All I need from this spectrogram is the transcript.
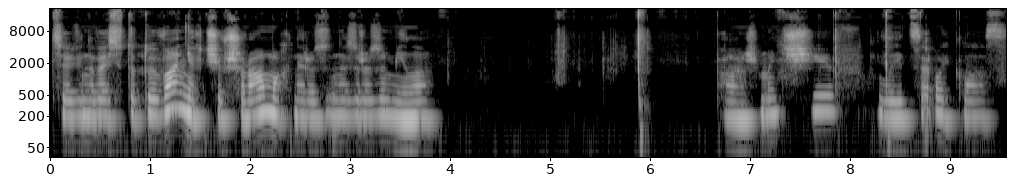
Це він весь в татуюваннях чи в шрамах, не, роз... не зрозуміла. Паж мечів, лицар. Ой, клас.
